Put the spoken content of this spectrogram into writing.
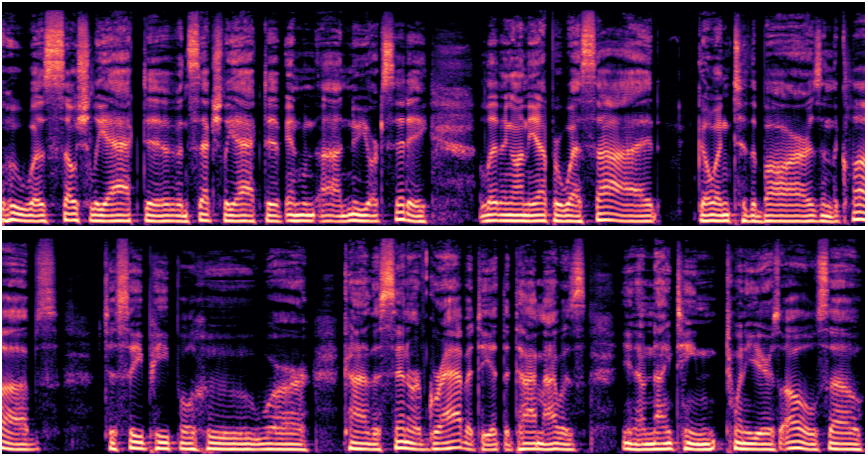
who was socially active and sexually active in uh, New York City, living on the Upper West Side, going to the bars and the clubs to see people who were kind of the center of gravity at the time I was, you know, 19, 20 years old. So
